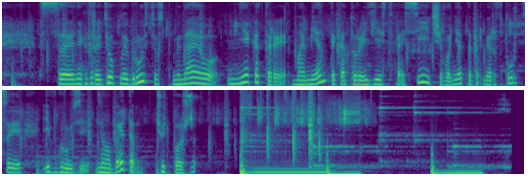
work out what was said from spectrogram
с некоторой теплой грустью вспоминаю некоторые моменты, которые есть в России, чего нет, например, в Турции и в Грузии. Но об этом чуть позже.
